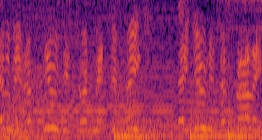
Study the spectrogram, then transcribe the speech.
The enemy refuses to admit defeat. Their unit has rallied.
